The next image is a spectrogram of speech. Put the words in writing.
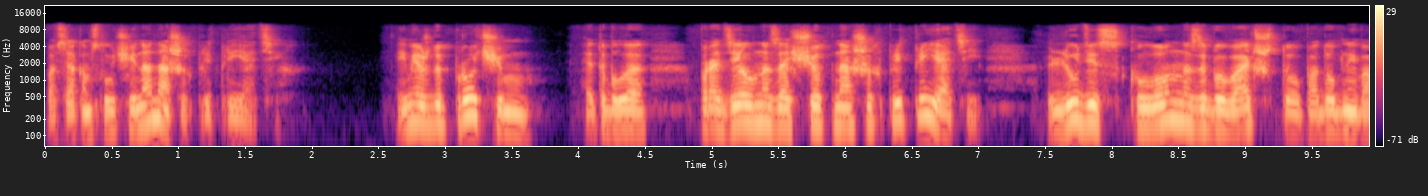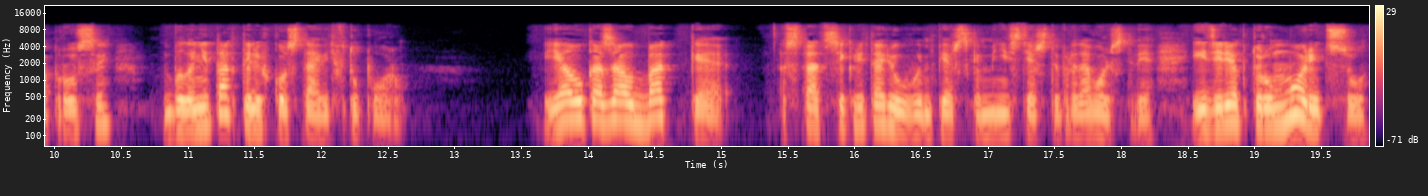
Во всяком случае, на наших предприятиях. И, между прочим, это было проделано за счет наших предприятий. Люди склонны забывать, что подобные вопросы было не так-то легко ставить в ту пору. Я указал Бакке статс-секретарю в Имперском министерстве продовольствия, и директору Морицу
